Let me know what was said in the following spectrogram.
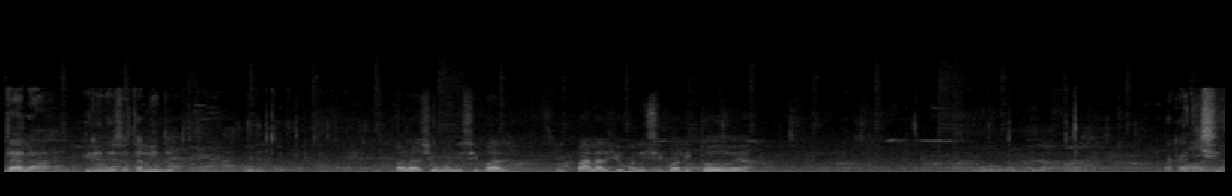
Tal, ah? Miren eso tan lindo. Miren. Palacio Municipal. El Palacio Municipal y todo, vea. Bacanísimo.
